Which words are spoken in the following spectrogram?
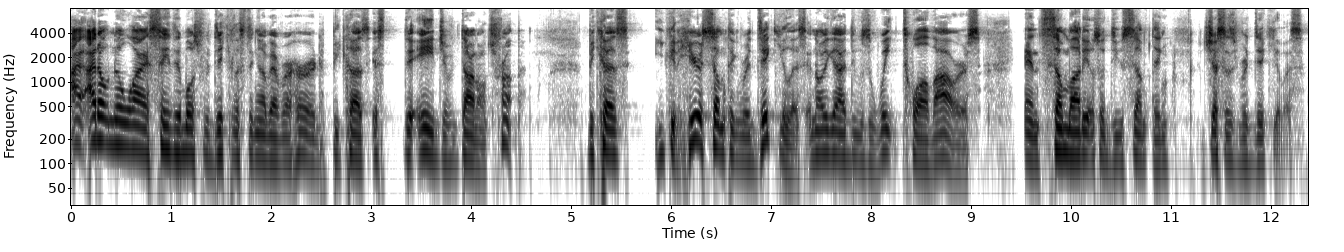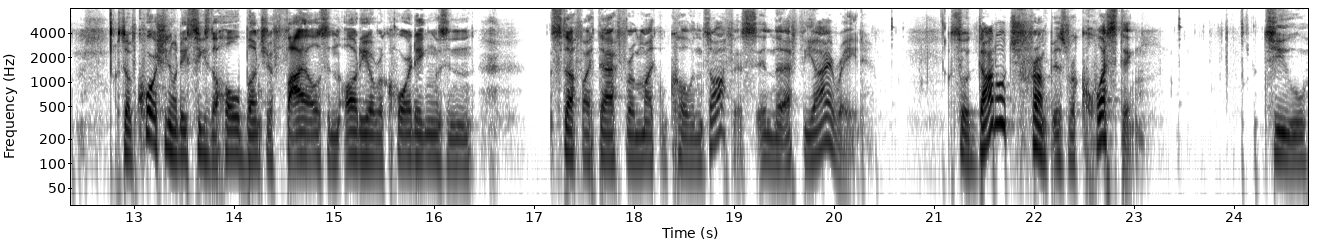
I, I don't know why I say the most ridiculous thing I've ever heard because it's the age of Donald Trump. Because you could hear something ridiculous, and all you gotta do is wait 12 hours, and somebody else will do something just as ridiculous. So, of course, you know, they seized a whole bunch of files and audio recordings and stuff like that from Michael Cohen's office in the FBI raid. So, Donald Trump is requesting to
